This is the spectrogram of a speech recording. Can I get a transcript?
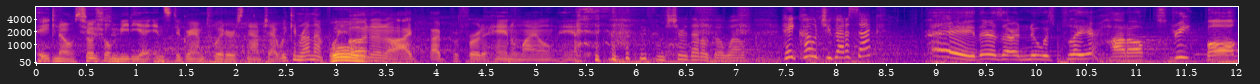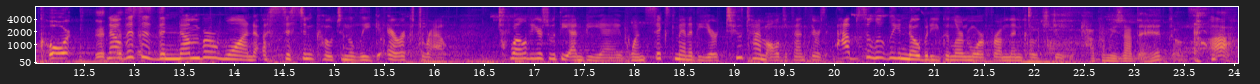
Eight No, social six- media, Instagram, Twitter, Snapchat. We can run that for you. Ooh. Oh no no, I I prefer to handle my own hand. I'm sure that'll go well. Hey, coach, you got a sec? Hey, there's our newest player, hot off the street, ball court. Now, this is the number one assistant coach in the league, Eric Drought. 12 years with the NBA, won sixth man of the year, two time All Defense. There's absolutely nobody you can learn more from than Coach D. How come he's not the head coach? Ah,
